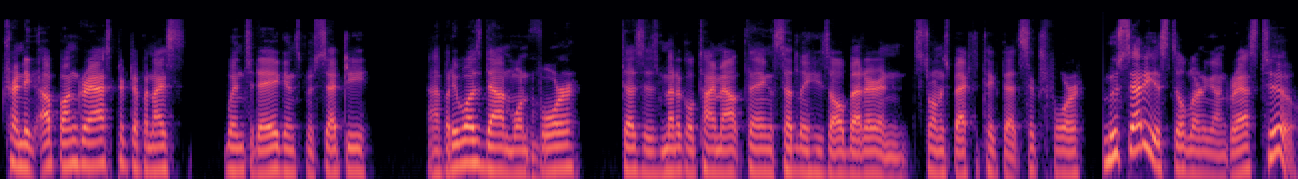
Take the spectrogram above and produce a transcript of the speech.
trending up on grass, picked up a nice win today against Musetti. Uh, but he was down 1 mm-hmm. 4, does his medical timeout thing. Suddenly he's all better and storms back to take that 6 4. Musetti is still learning on grass too.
